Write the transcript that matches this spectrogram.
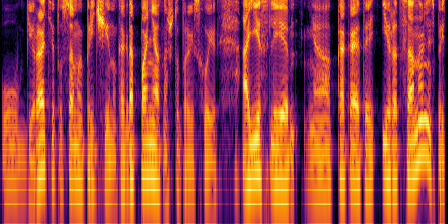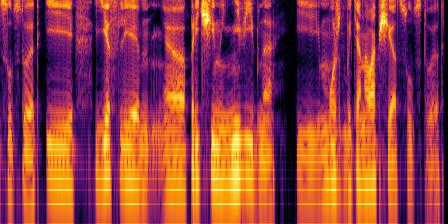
убирать эту самую причину, когда понятно, что происходит. А если э, какая-то иррациональность присутствует, и если э, причины не видно, и, может быть, она вообще отсутствует,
